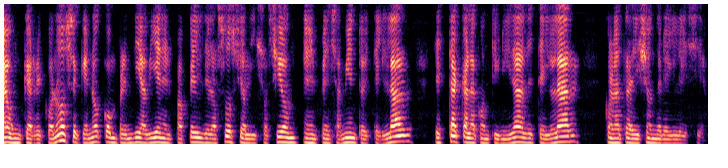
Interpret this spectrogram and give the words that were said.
aunque reconoce que no comprendía bien el papel de la socialización en el pensamiento de Taylor, destaca la continuidad de Taylor con la tradición de la Iglesia.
